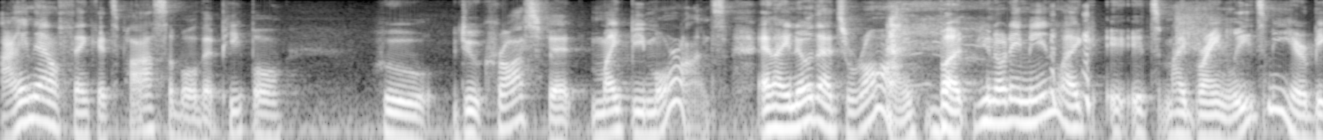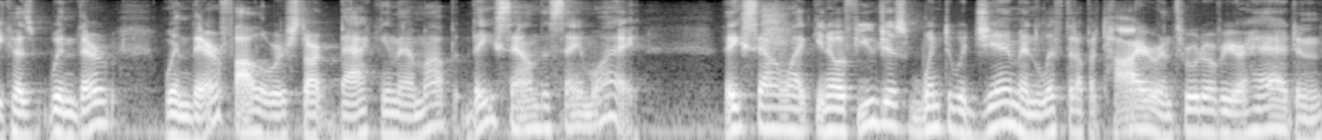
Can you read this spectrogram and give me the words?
I now think it's possible that people who do CrossFit might be morons. And I know that's wrong, but you know what I mean? Like it's my brain leads me here because when their when their followers start backing them up, they sound the same way. They sound like, you know, if you just went to a gym and lifted up a tire and threw it over your head and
